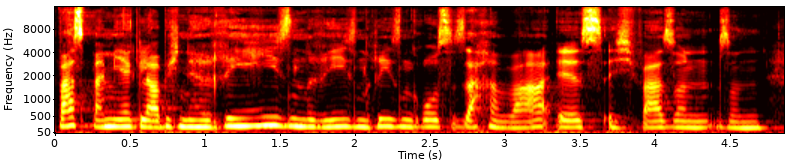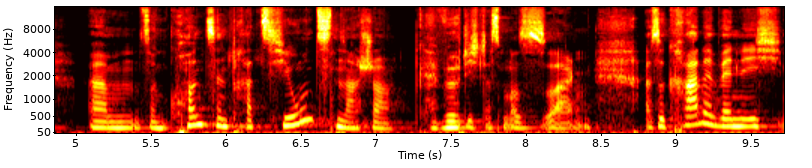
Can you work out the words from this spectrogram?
Was bei mir, glaube ich, eine riesen, riesen, riesengroße Sache war, ist, ich war so ein, so ein, ähm, so ein Konzentrationsnascher, würde ich das mal so sagen. Also gerade wenn ich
